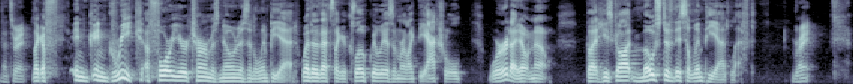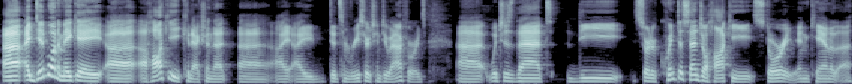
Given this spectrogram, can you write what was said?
that's right. Like a in in Greek, a four year term is known as an Olympiad. Whether that's like a colloquialism or like the actual word, I don't know. But he's got most of this Olympiad left. Right. Uh, I did want to make a uh, a hockey connection that uh, I, I, did some research into afterwards, uh, which is that the sort of quintessential hockey story in Canada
